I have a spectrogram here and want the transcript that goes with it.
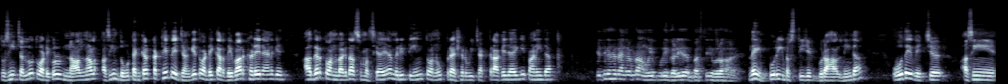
ਤੁਸੀਂ ਚੱਲੋ ਤੁਹਾਡੇ ਕੋਲ ਨਾਲ ਨਾਲ ਅਸੀਂ ਦੋ ਟੈਂਕਰ ਇਕੱਠੇ ਭੇਜਾਂਗੇ ਤੁਹਾਡੇ ਘਰ ਦੇ ਬਾਹਰ ਖੜੇ ਰਹਿਣਗੇ। ਅਗਰ ਤੁਹਾਨੂੰ ਲੱਗਦਾ ਸਮੱਸਿਆ ਹੈ ਮੇਰੀ ਟੀਮ ਤੁਹਾਨੂੰ ਪ੍ਰੈਸ਼ਰ ਵੀ ਚੈੱਕ ਕਰਾ ਕੇ ਜਾਏਗੀ ਪਾਣੀ ਦਾ। ਕਿਤੇ ਕਿਤੇ ਟੈਂਕਰ ਖੜਾਉਂਗੇ ਪੂਰੀ ਗਲੀ ਬਸਤੀ ਦਾ ਬੁਰਾ ਹਾਲ ਹੈ। ਨਹੀਂ ਪੂਰੀ ਬਸਤੀ 'ਚ ਬੁਰਾ ਹਾਲ ਨਹੀਂਗਾ। ਉਹਦੇ ਵਿੱਚ ਅਸੀਂ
